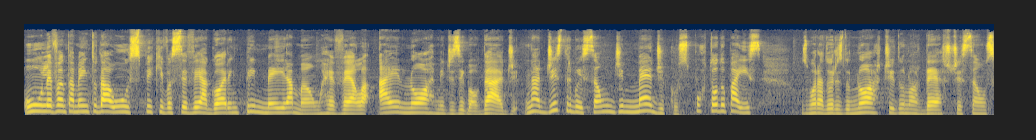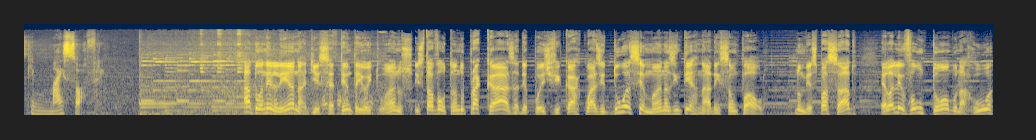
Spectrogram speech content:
Um levantamento da USP que você vê agora em primeira mão revela a enorme desigualdade na distribuição de médicos por todo o país. Os moradores do Norte e do Nordeste são os que mais sofrem. A dona Helena, de 78 anos, está voltando para casa depois de ficar quase duas semanas internada em São Paulo. No mês passado, ela levou um tombo na rua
